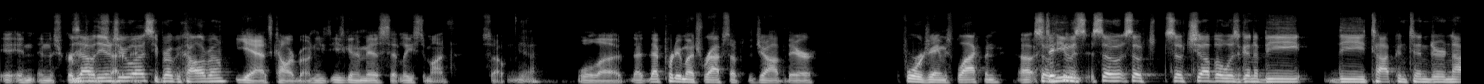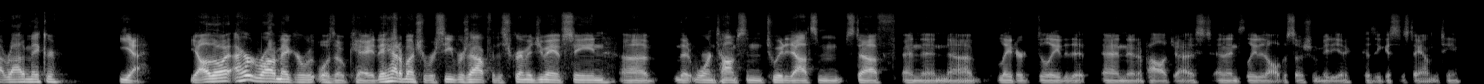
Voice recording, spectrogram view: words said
in in the scrimmage. Is that what the injury was? He broke a collarbone. Yeah, it's collarbone. He's he's going to miss at least a month. So yeah, we'll uh that, that pretty much wraps up the job there for James Blackman. Uh, so sticking, he was so so so Chubba was going to be the top contender, not Rodemaker. Yeah, yeah. Although I heard Rodemaker was okay. They had a bunch of receivers out for the scrimmage. You may have seen uh, that Warren Thompson tweeted out some stuff and then uh, later deleted it and then apologized and then deleted all the social media because he gets to stay on the team.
